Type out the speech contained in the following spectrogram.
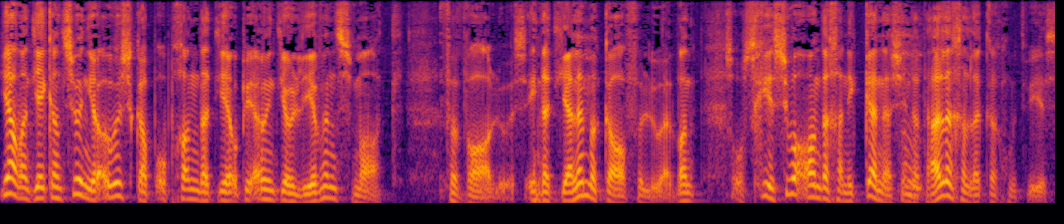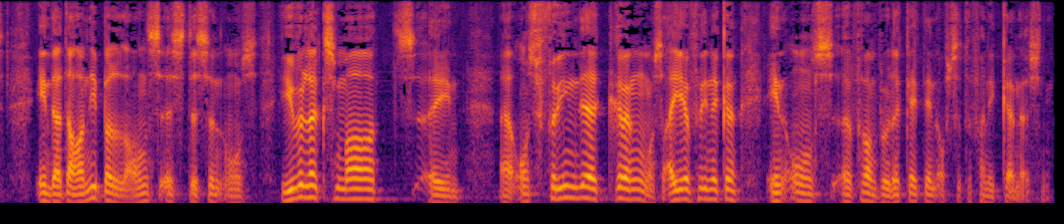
Ja, want jy kan so in jou ouerskap opgaan dat jy op die ouend jou lewensmaat verwaarloos en dat julle mekaar verloor want ons gee so aandag aan die kinders en dat hulle gelukkig moet wees en dat daar nie balans is tussen ons huweliksmaats en uh, ons vriende kring, ons eie vriende kring en ons uh, verantwoordelikheid ten opsigte van die kinders nie.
